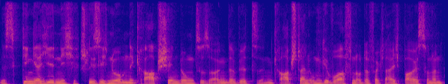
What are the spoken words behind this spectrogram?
es ging ja hier nicht schließlich nur um eine Grabschändung, zu sagen, da wird ein Grabstein umgeworfen oder Vergleichbares, sondern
